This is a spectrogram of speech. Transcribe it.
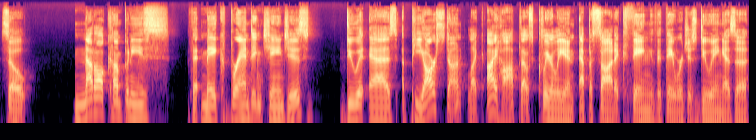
So, not all companies that make branding changes do it as a PR stunt like IHOP. That was clearly an episodic thing that they were just doing as a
